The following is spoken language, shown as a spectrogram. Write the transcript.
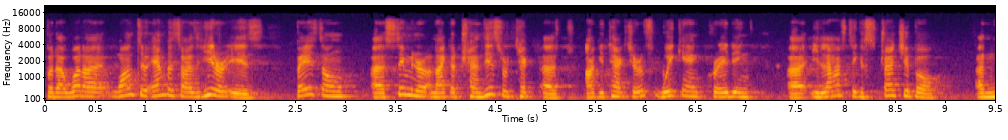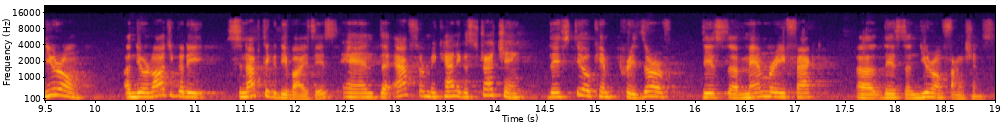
but uh, what I want to emphasize here is based on uh, similar like a transistor tech, uh, architectures, we can creating uh, elastic stretchable neuron neurologically synaptic devices, and the after mechanical stretching, they still can preserve this uh, memory effect, uh, these uh, neuron functions.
